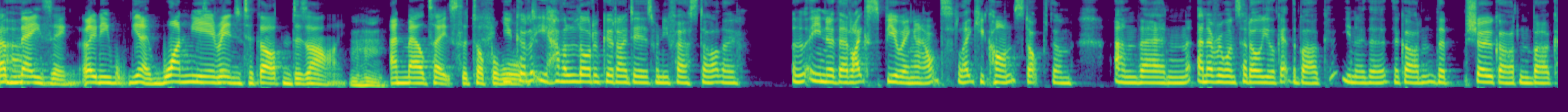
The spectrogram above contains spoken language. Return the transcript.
Amazing. Only you know one year into garden design, and Mel takes the top award. you got. You have a lot of good ideas when you first start, though. you know they're like spewing out like you can't stop them and then and everyone said oh you'll get the bug you know the the garden the show garden bug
